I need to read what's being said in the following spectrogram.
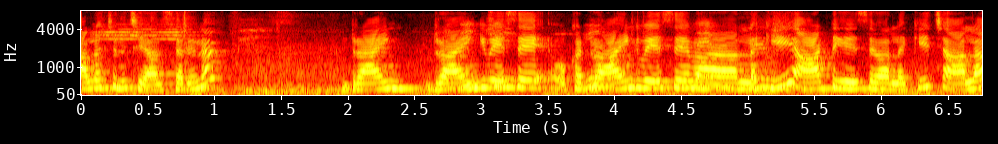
ఆలోచన చేయాలి సరేనా? డ్రాయింగ్ డ్రాయింగ్ వేసే ఒక డ్రాయింగ్ వేసే వాళ్ళకి ఆర్ట్ వేసే వాళ్ళకి చాలా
